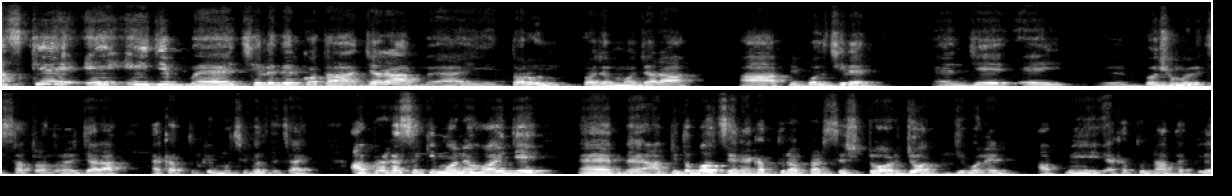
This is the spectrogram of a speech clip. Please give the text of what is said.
আজকে এই এই যে ছেলেদের কথা যারা তরুণ প্রজন্ম যারা আপনি বলছিলেন যে এই বৈষম্য বিরোধী ছাত্র আন্দোলনের যারা একাত্তরকে মুছে ফেলতে চায় আপনার কাছে কি মনে হয় যে আপনি তো বলছেন একাত্তর আপনার শ্রেষ্ঠ অর্জন জীবনের আপনি একাত্তর না থাকলে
